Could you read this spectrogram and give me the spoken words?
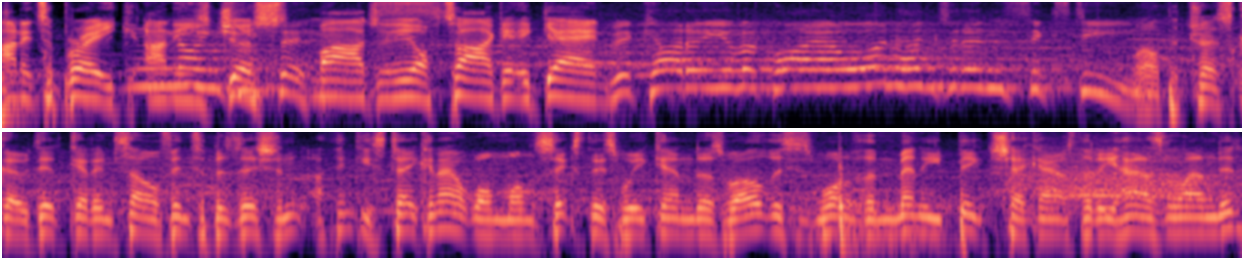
And it's a break, and he's just marginally off target again. Ricardo, you require 116. Well, Pietreczko did get himself into position. I think he's taken out 116 this weekend as well. This is one of the many big checkouts that he has landed.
